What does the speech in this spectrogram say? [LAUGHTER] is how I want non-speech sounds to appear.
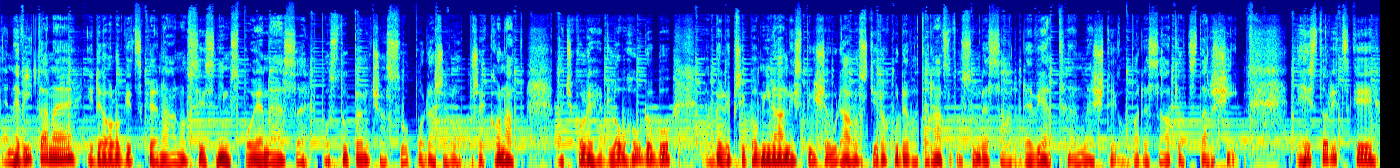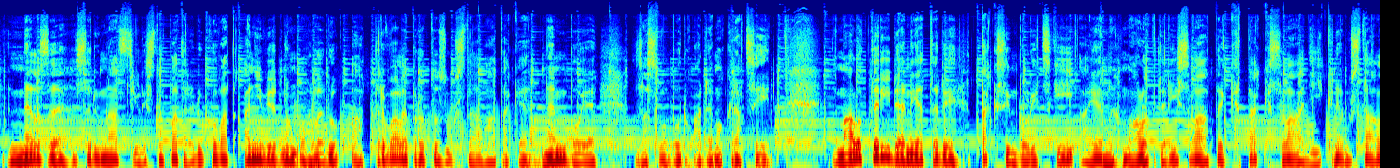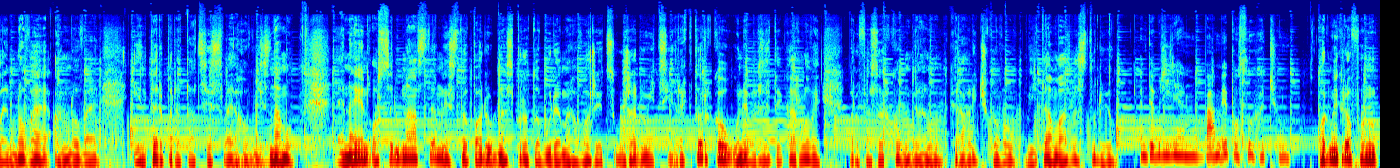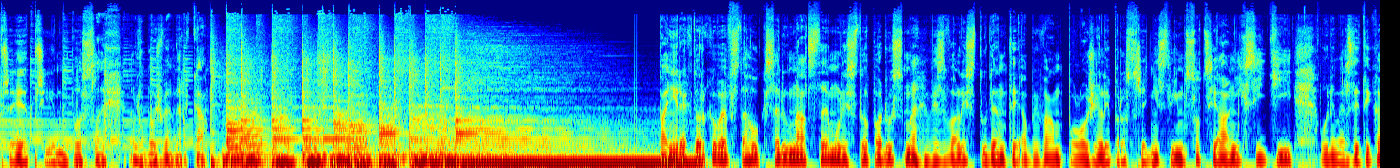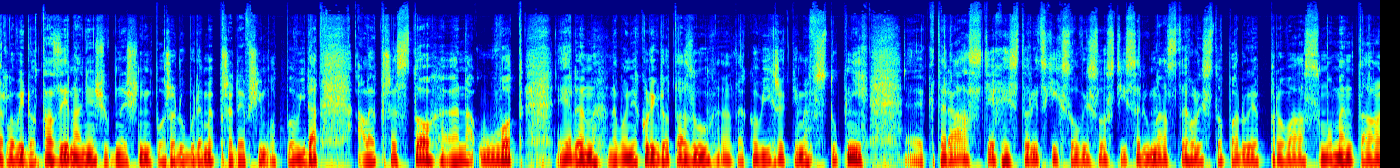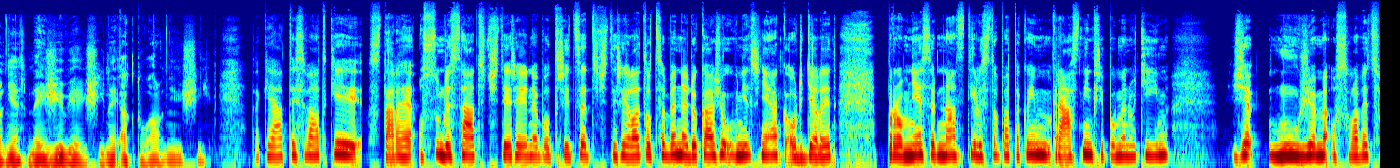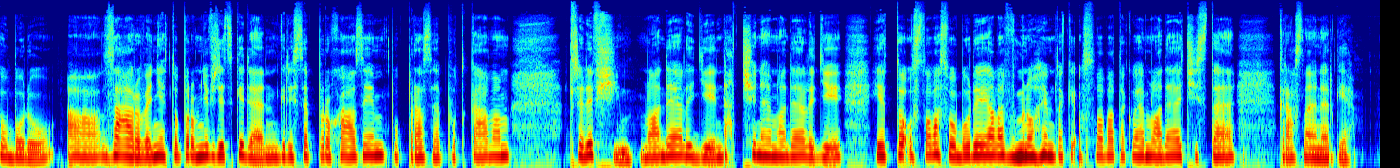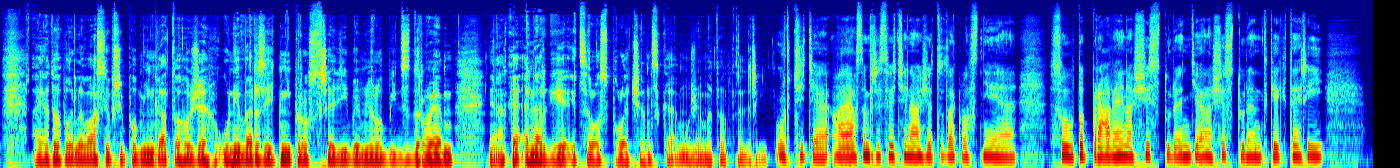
Nevítané ideologické nánosy s ním spojené se postupem času podařilo překonat, ačkoliv dlouhou dobu byly připomínány spíše události roku 1989 než ty o 50 let starší. Historicky nelze 17. listopad redukovat ani v jednom ohledu a trvale proto zůstává také dnem boje za svobodu a demokracii. Málo který den je tedy tak symbolický a jen málo který svátek tak svádí k neustále nové a nové interpretaci svého významu. Nejen o 17. listopadu dnes proto budeme hovořit s úřadující rektorkou Univerzity Karlovy, profesorkou Milanou Králíčkovou. Vítám vás ve studiu. Dobrý den vám i posluchačům. Od mikrofonu přeje příjemný poslech Luboš Veverka. Paní rektorko, ve vztahu k 17. listopadu jsme vyzvali studenty, aby vám položili prostřednictvím sociálních sítí Univerzity Karlovy dotazy, na něž v dnešním pořadu budeme především odpovídat, ale přesto eh, na úvod jeden nebo několik dotazů eh, takových, řekněme, vstupních. Eh, která z těch historických souvislostí 17. listopadu je pro vás momentálně nejživější, nejaktuálnější? Tak já ty svátky staré 84 nebo 34 let od sebe nedokážu uvnitř nějak oddělit pro mě 17. listopad takovým krásným připomenutím, že můžeme oslavit svobodu a zároveň je to pro mě vždycky den, kdy se procházím po Praze, potkávám především mladé lidi, nadšené mladé lidi. Je to oslava svobody, ale v mnohem taky oslava takové mladé, čisté, krásné energie. A je to podle vás i připomínka toho, že univerzitní prostředí by mělo být zdrojem nějaké energie i celospolečenské, můžeme to tak říct? Určitě. A já jsem přesvědčená, že to tak vlastně je. Jsou to právě naši studenti a naše studentky, kteří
